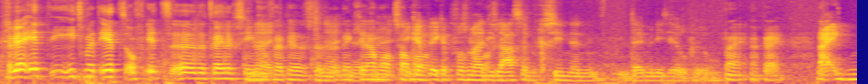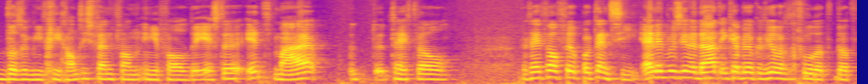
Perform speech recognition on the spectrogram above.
heb jij it- iets met It of It eh, de trailer gezien? Nee. Of heb je, dus, Nee, denk nee, je helemaal nee. het zal ik, heb, ik heb volgens mij die laatste heb ik gezien en deed me niet heel veel. Nee, oké. Nou, ik was ook niet gigantisch fan van in ieder geval de eerste It. Maar het, het heeft wel... Het heeft wel veel potentie. En het was inderdaad, ik heb ook het heel erg het gevoel dat, dat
